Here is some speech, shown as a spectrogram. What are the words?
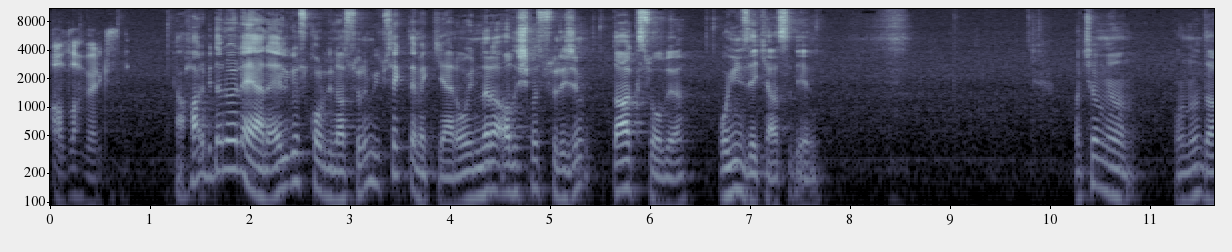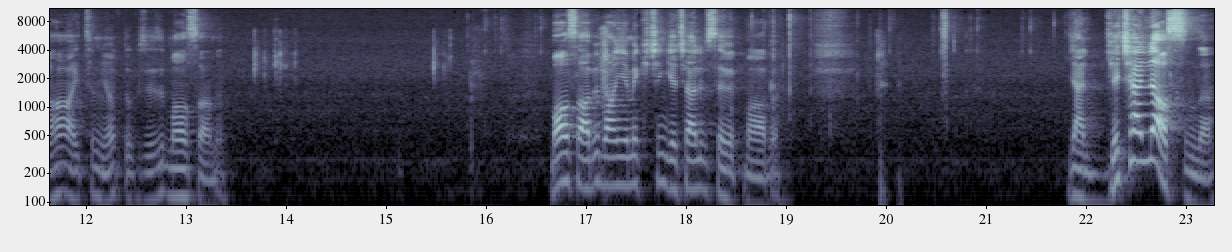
Allah vergisi. ya harbiden öyle yani. El göz koordinasyonum yüksek demek ki yani. Oyunlara alışma sürecim daha kısa oluyor. Oyun zekası diyelim. Açamıyorum. Onu daha item yok. 900 mal sahibi. Mal sahibi ban yemek için geçerli bir sebep mi abi? Yani geçerli aslında.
